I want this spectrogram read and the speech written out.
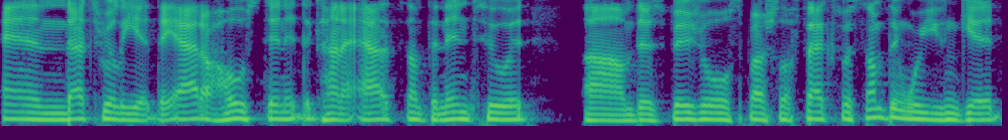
And that's really it. They add a host in it to kind of add something into it. Um, there's visual special effects, but something where you can get,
